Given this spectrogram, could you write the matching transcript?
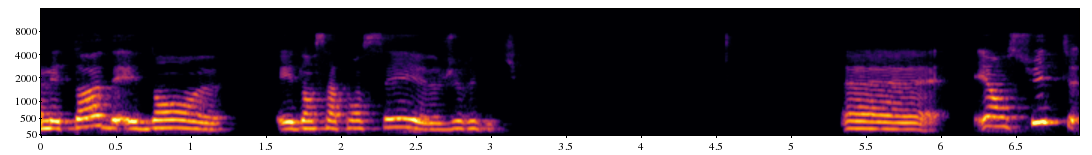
méthode et dans sa pensée juridique. Et ensuite,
